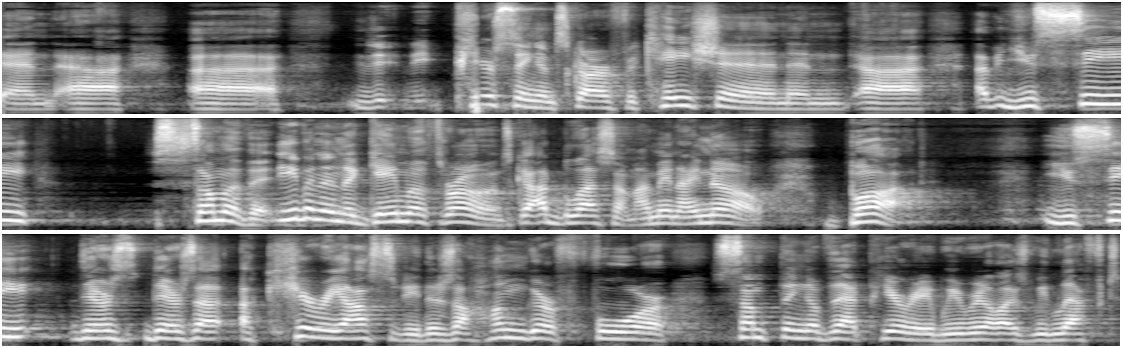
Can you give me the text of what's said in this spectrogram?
and uh, uh, piercing and scarification. And uh, you see some of it, even in a Game of Thrones, God bless them. I mean, I know, but you see, there's, there's a, a curiosity, there's a hunger for something of that period. We realize we left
